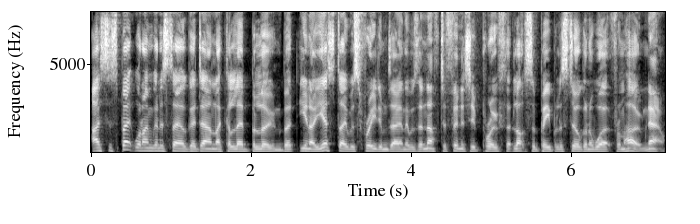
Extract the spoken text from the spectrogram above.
I suspect what I'm going to say will go down like a lead balloon, but you know, yesterday was Freedom Day and there was enough definitive proof that lots of people are still going to work from home. Now,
